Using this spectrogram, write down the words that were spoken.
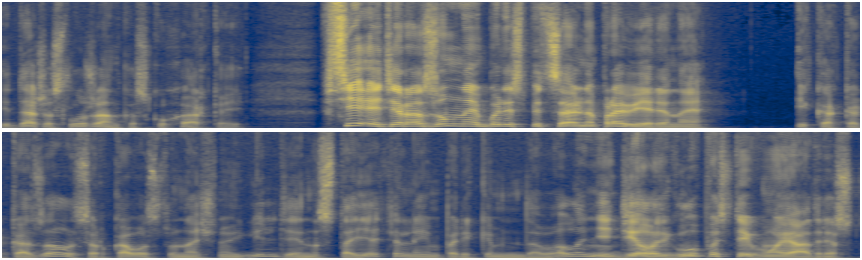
и даже служанка с кухаркой. Все эти разумные были специально проверены. И, как оказалось, руководство ночной гильдии настоятельно им порекомендовало не делать глупостей в мой адрес.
